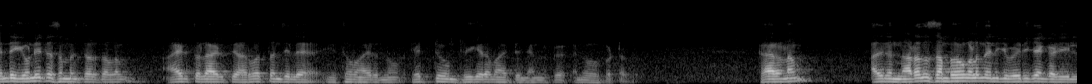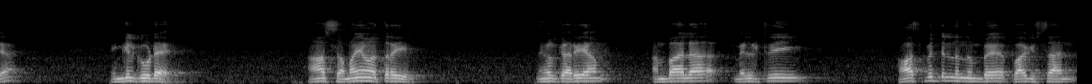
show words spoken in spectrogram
എന്റെ യൂണിറ്റിനെ സംബന്ധിച്ചിടത്തോളം ആയിരത്തി തൊള്ളായിരത്തി അറുപത്തഞ്ചിലെ യുദ്ധമായിരുന്നു ഏറ്റവും ഭീകരമായിട്ട് ഞങ്ങൾക്ക് അനുഭവപ്പെട്ടത്. കാരണം അതിൽ നടന്ന സംഭവങ്ങളൊന്നും എനിക്ക് വിവരിക്കാൻ കഴിയില്ല. എങ്കിൽ കൂടെ ആ സമയം അത്രയും നിങ്ങൾക്കറിയാം അംബാല മിലിറ്ററി ഹോസ്പിറ്റലിന് മുമ്പേ പാകിസ്ഥാൻ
